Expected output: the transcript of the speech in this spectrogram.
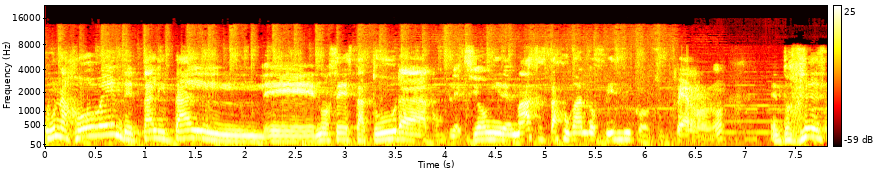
una joven de tal y tal, no sé, estatura, complexión y demás, está jugando frisbee con su perro, ¿no? Entonces,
